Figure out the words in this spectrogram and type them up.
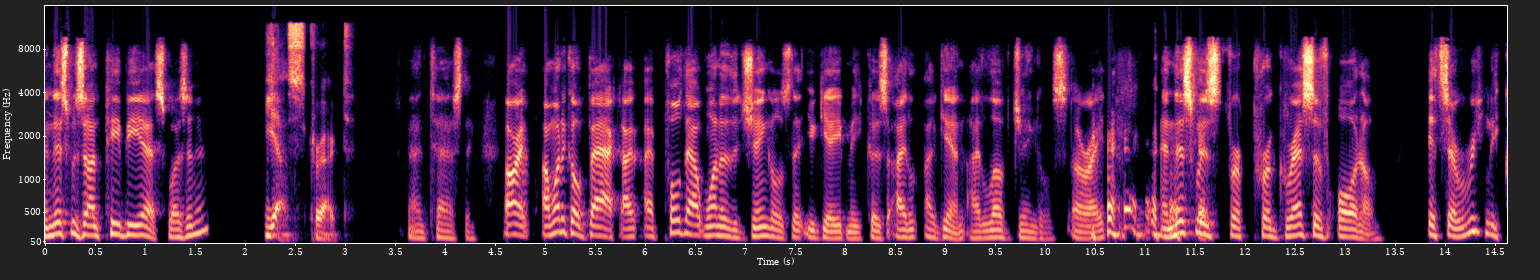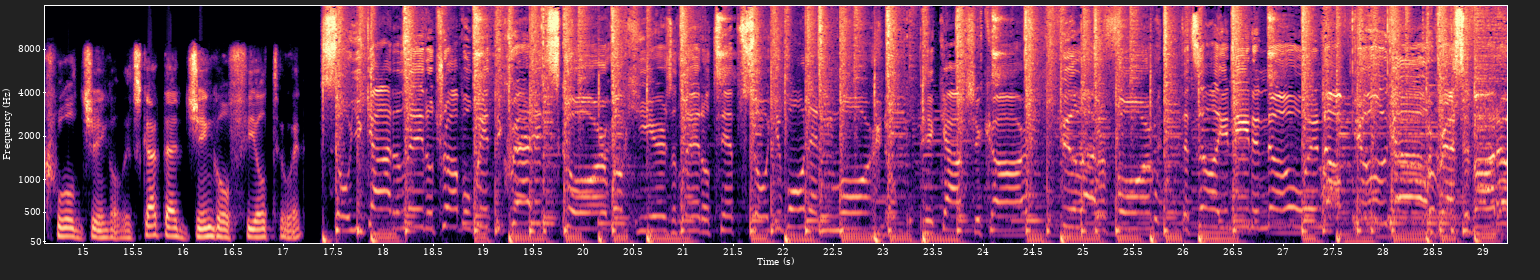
And this was on PBS, wasn't it? yes correct Fantastic. All right, I want to go back. I, I pulled out one of the jingles that you gave me because I, again, I love jingles. All right. and this was for Progressive Auto. It's a really cool jingle. It's got that jingle feel to it. So you got a little trouble with your credit score. Well, here's a little tip so you won't anymore. Pick out your car, fill out a form. That's all you need to know, and off you'll go. Progressive Auto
